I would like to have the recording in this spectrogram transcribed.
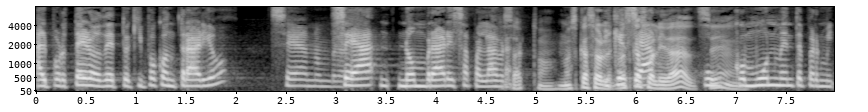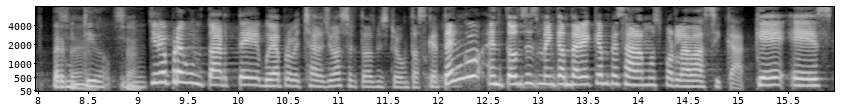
al portero de tu equipo contrario Sea nombrado. sea nombrar esa palabra. Exacto. No es, casual, Y que no es sea casualidad. Sí. comúnmente permi- permitido. Sí. Quiero preguntarte, voy a aprovechar yo a hacer todas mis preguntas que tengo. Entonces, me encantaría que empezáramos por la básica. ¿Qué es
